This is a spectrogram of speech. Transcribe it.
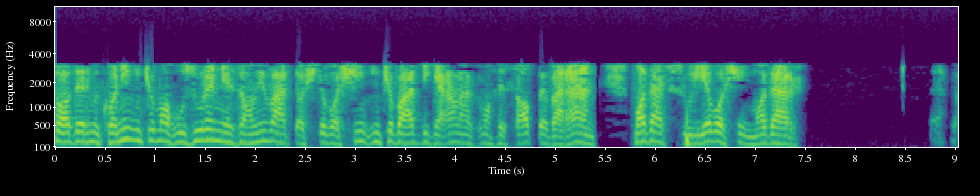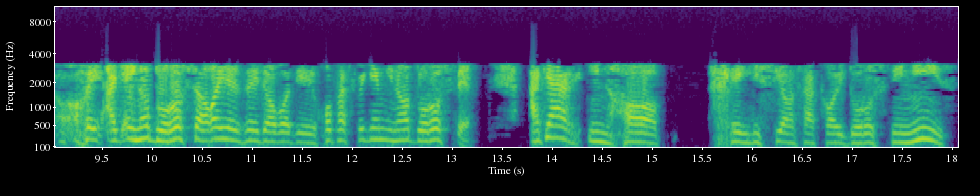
صادر می‌کنیم این که ما حضور نظامی باید داشته باشیم این که باید دیگران از ما حساب ببرن. ما در سوریه باشیم ما در آخه اگه اینا درسته آقای زیدآبادی خب پس بگیم اینا درسته. اگر اینها خیلی سیاست های درستی نیست.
